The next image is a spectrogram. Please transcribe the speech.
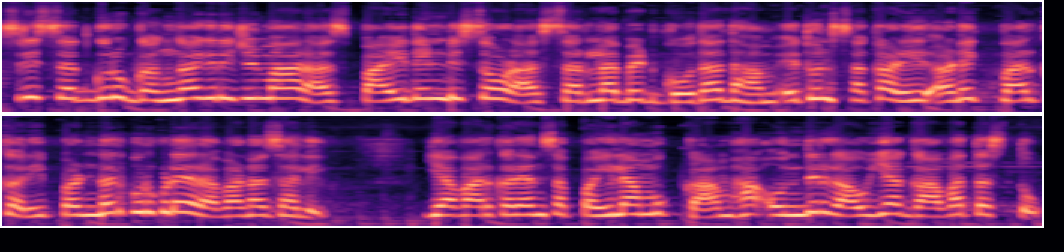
श्री सद्गुरू गंगागिरीजी महाराज पायी दिंडी सोहळा सरलाबेट गोदाधाम येथून सकाळी अनेक वारकरी पंढरपूरकडे रवाना झाले. या वारकऱ्यांचा पहिला मुक्काम हा उंदीरगाव या गावात असतो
